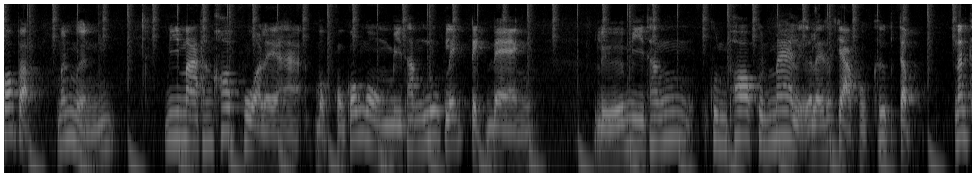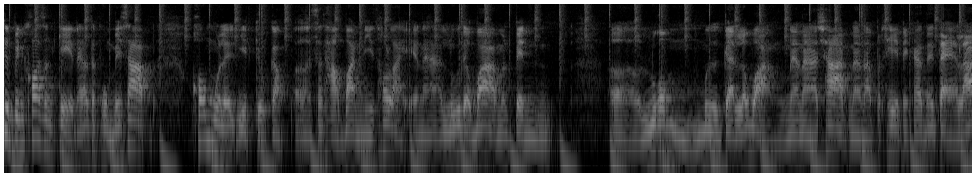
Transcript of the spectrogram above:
ก็แบบมันเหมือน มีมาทั้งครอบครัวเลยฮะบอกผมก็งงมีทั้งลูกเล็กเด็กแดง หรือมีทั้งคุณพ่อคุณแม่หรืออะไรสักอย่างผมคือแต่นั่นคือเป็นข้อสังเกตนะครับแต่ผมไม่ทราบข้อมูลรายละเอียดเกี่ยวกับสถาบันนี้เท่าไหร่นะฮะรู้แต่ว่ามันเป็นร่วมมือกันระหว่างนานาชาตินานาประเทศนะครับในแต่ละ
